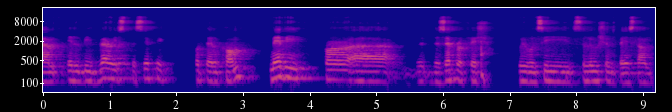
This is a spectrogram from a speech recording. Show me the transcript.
Um, it'll be very specific, but they'll come. Maybe for uh, the, the zebrafish, we will see solutions based on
